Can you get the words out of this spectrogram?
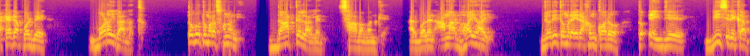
একা একা পড়বে। বড় ইবাদত। তবু তোমরা শোনোনি। দাঁড়তে লাগলেন শাহবাগানকে আর বলেন, আমার ভয় হয়। যদি তোমরা এরকম করো, তো এই যে বিশ রেখাত,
